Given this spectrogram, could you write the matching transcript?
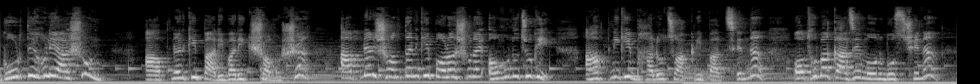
গড়তে হলে আসুন। আপনার কি পারিবারিক সমস্যা? আপনার সন্তান কি পড়াশোনায় অমনোযোগী? আপনি কি ভালো চাকরি পাচ্ছেন না? অথবা কাজে মন বসছে না?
